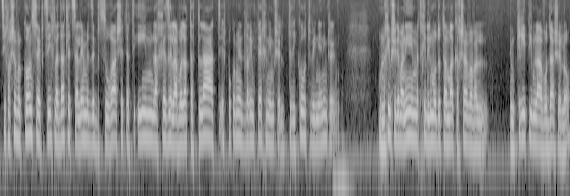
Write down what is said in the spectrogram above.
צריך לחשוב על קונספט, צריך לדעת לצלם את זה בצורה שתתאים לאחרי זה לעבודת התלת, יש פה כל מיני דברים טכניים של טריקות ועניינים, ש... מונחים שגם אני מתחיל ללמוד אותם רק עכשיו, אבל הם קריטיים לעבודה שלו.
